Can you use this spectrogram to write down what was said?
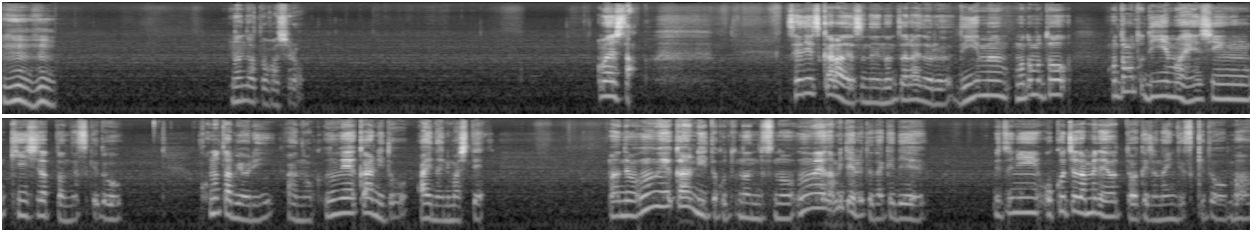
うんうん。なんだったかしら？思い出した。先日からですねなんちゃらアイドル DM もともともともと DM は返信禁止だったんですけどこの度よりあの運営管理と相なりまして。まあでも運営管理ってことなんでその運営が見てるってだけで別に送っちゃダメだよってわけじゃないんですけどまあ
